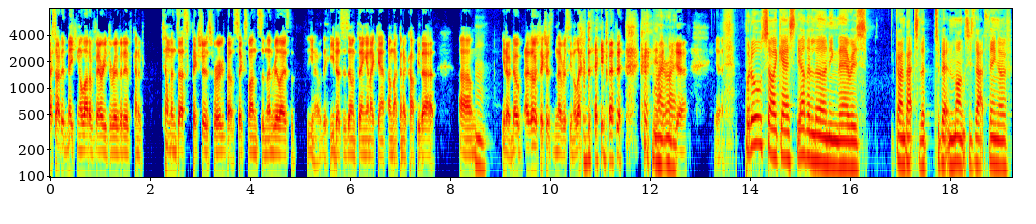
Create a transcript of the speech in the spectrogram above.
I started making a lot of very derivative kind of Tillmans esque pictures for about six months, and then realized that you know that he does his own thing, and I can't. I'm not going to copy that. Um, mm. You know, no, those pictures have never seen a light of day, but right, right, yeah, yeah. But also, I guess the other learning there is going back to the Tibetan monks is that thing of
